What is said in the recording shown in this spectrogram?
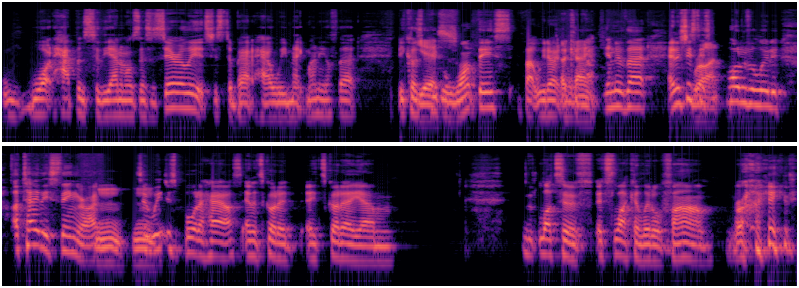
what happens to the animals necessarily. It's just about how we make money off that because Yes. people want this, but we don't know Okay. the end of that. And it's just Right. this convoluted. I'll tell you this thing, right? Mm, So mm. we just bought a house, and it's got a it's got a um lots of it's like a little farm, right?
